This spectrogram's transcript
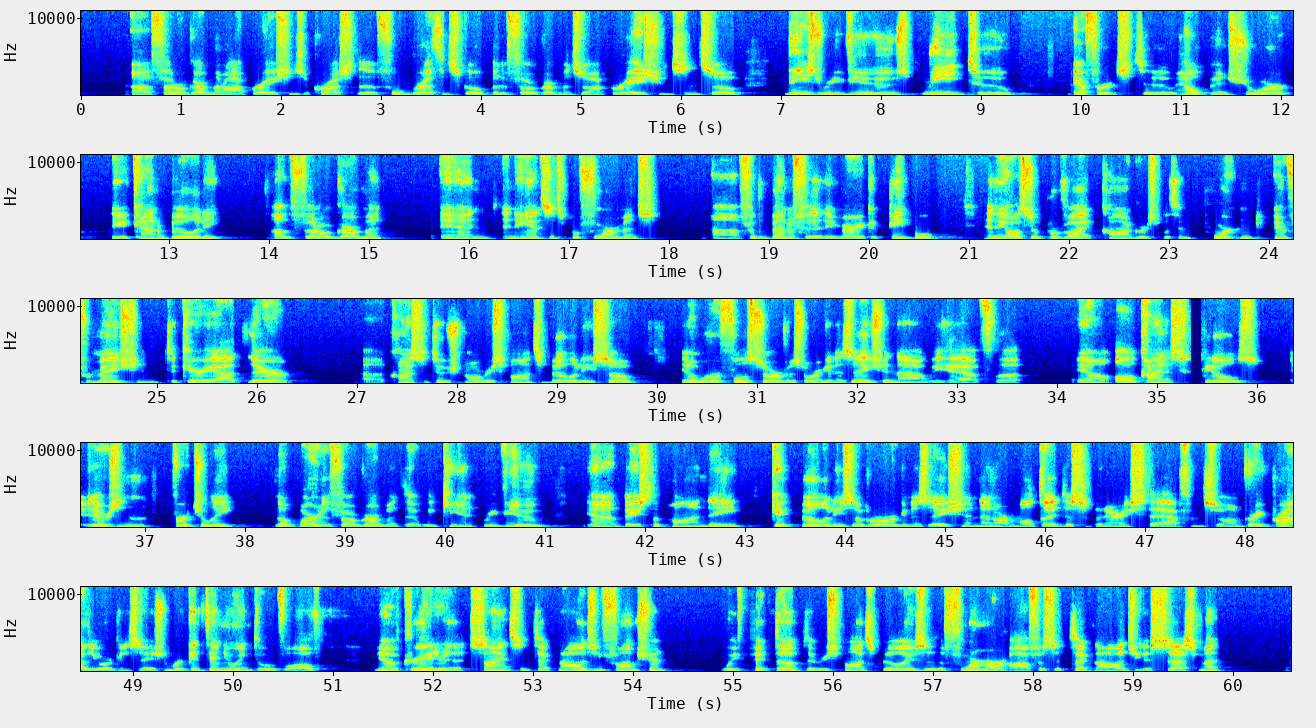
uh, federal government operations across the full breadth and scope of the federal government's operations. And so these reviews lead to efforts to help ensure the accountability of the federal government and enhance its performance uh, for the benefit of the American people. And they also provide Congress with important information to carry out their uh, constitutional responsibilities. So, you know, we're a full service organization now. We have, uh, you know, all kind of skills. There's virtually no part of the federal government that we can't review uh, based upon the capabilities of our organization and our multidisciplinary staff. And so I'm very proud of the organization. We're continuing to evolve. You know, I've created a science and technology function. We've picked up the responsibilities of the former Office of Technology Assessment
